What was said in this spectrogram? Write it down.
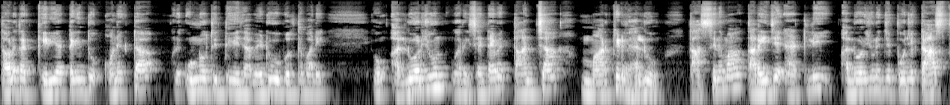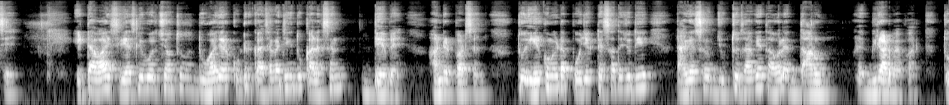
তাহলে তার কেরিয়ারটা কিন্তু অনেকটা মানে উন্নতির দিকে যাবে, এটুকু বলতে পারি। এবং আল্লু অর্জুন বা রিসেন্ট টাইমে তার যা মার্কেট ভ্যালু তার সিনেমা তার এই যে অ্যাটলি আল্লু অর্জুনের যে প্রজেক্টটা আসছে, এটা ভাই সিরিয়াসলি বলছি অন্তত দু হাজার কোটির কাছাকাছি কিন্তু কালেকশন দেবে হান্ড্রেড পারসেন্ট তো এরকম একটা প্রজেক্টের সাথে যদি টাইগার শ্রফ যুক্ত থাকে তাহলে দারুণ মানে বিরাট ব্যাপার। তো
